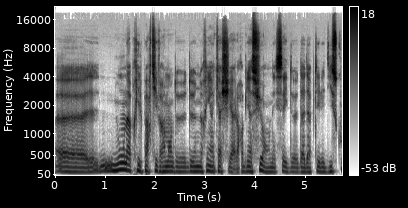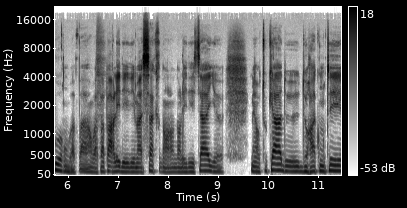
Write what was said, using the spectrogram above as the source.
nous, on a pris le parti vraiment de, ne rien cacher. Alors bien sûr, on essaye d'adapter les discours. On on va pas parler des, massacres dans, les détails, mais en tout cas de, raconter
